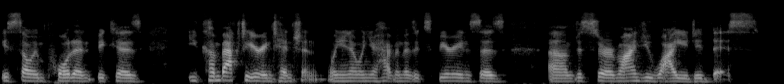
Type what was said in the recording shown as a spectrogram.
is so important because you come back to your intention when you know when you're having those experiences um, just to remind you why you did this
